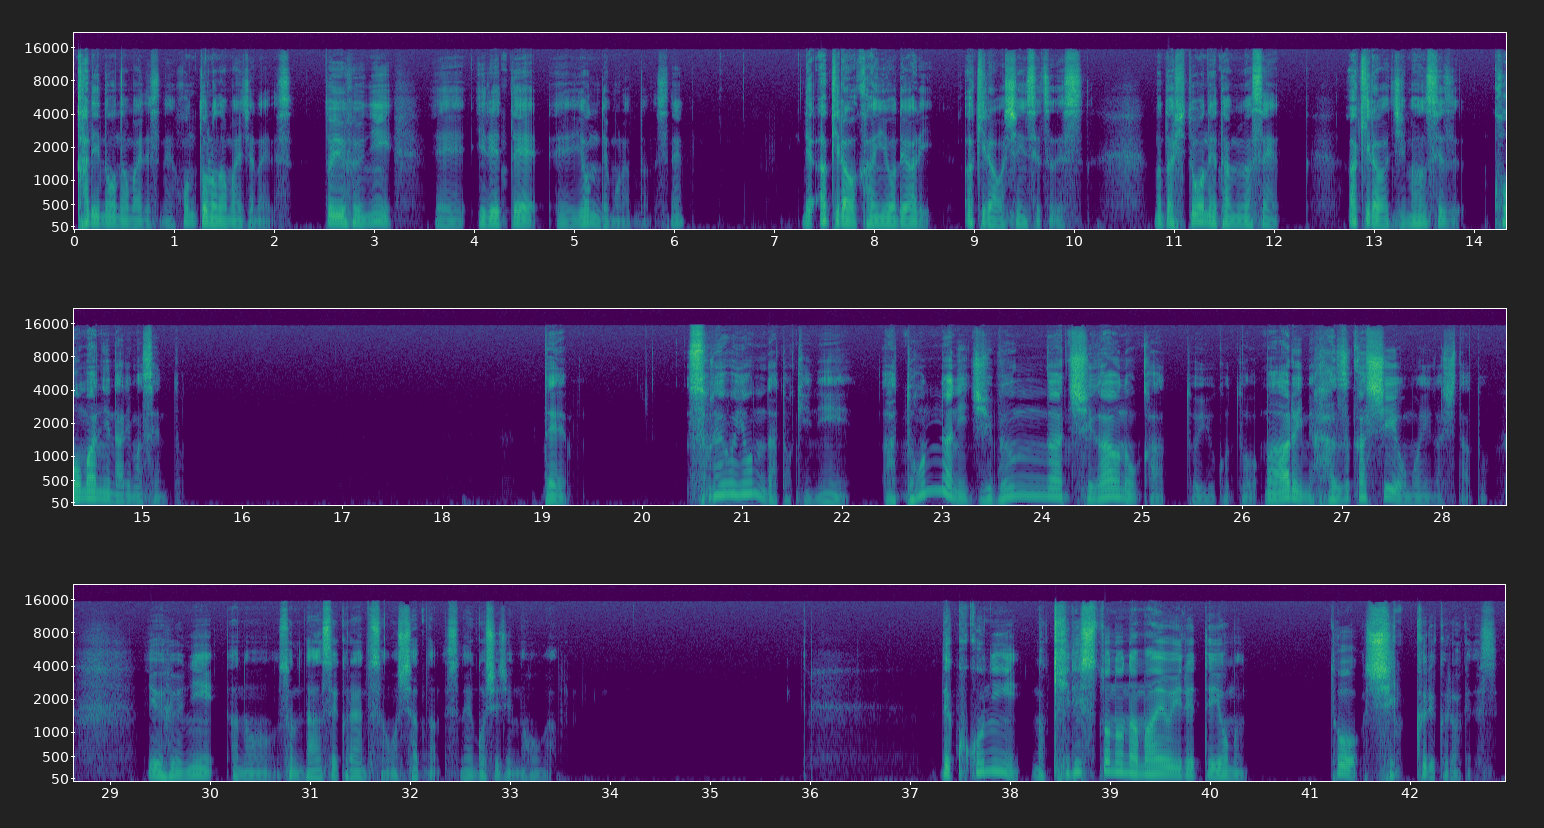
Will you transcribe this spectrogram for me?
仮の名前ですね。本当の名前じゃないです。というふうに、えー、入れて、えー、読んでもらったんですね。で、アキラは寛容であり、アキラは親切です。また人を妬みません。アキラは自慢せず、高慢になりませんと。で、それを読んだ時に、あ、どんなに自分が違うのかということ、まあ、ある意味恥ずかしい思いがしたというふうに、あの、その男性クライアントさんおっしゃったんですね、ご主人の方が。で、ここに、まあ、キリストの名前を入れて読むとしっくりくるわけです。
